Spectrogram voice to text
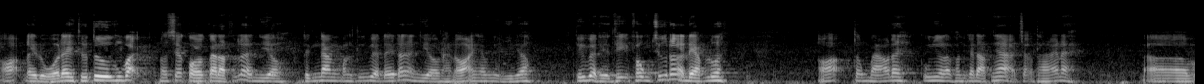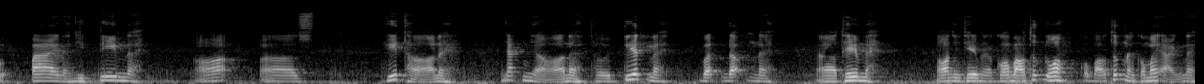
Đó đầy đủ ở đây. Thứ tư cũng vậy nó sẽ có cài đặt rất là nhiều tính năng bằng tiếng Việt đây rất là nhiều này. Đó anh em nhìn thấy không? Tiếng Việt hiển thị phông chữ rất là đẹp luôn. Đó thông báo đây cũng như là phần cài đặt nhá trạng thái này. Uh, file này nhịp tim này đó uh, hít thở này nhắc nhở này thời tiết này vận động này uh, thêm này. Đó thì thêm là có báo thức đúng không? Có báo thức này có máy ảnh này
